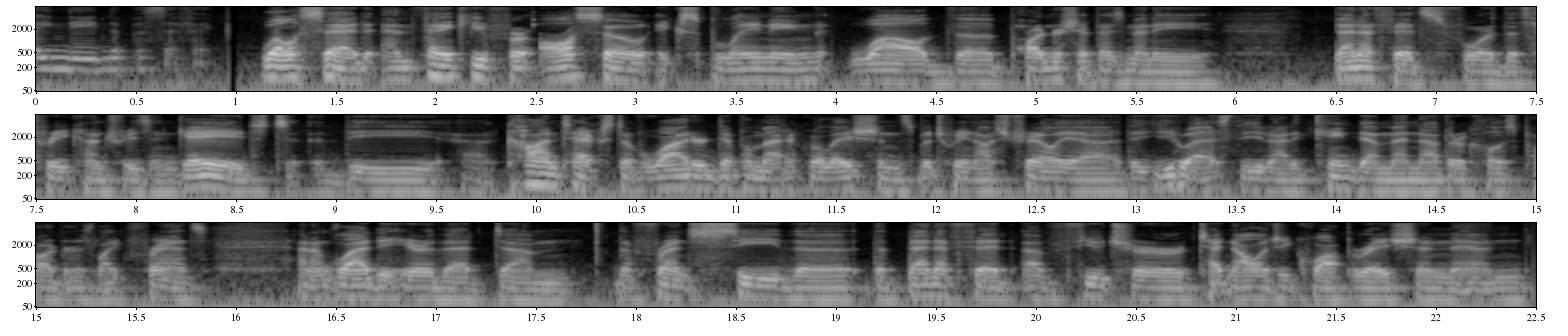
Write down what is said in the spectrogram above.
in the Indo-Pacific. Well said, and thank you for also explaining while the partnership has many benefits for the three countries engaged, the uh, context of wider diplomatic relations between Australia, the U.S., the United Kingdom, and other close partners like France. And I'm glad to hear that um, the French see the, the benefit of future technology cooperation and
